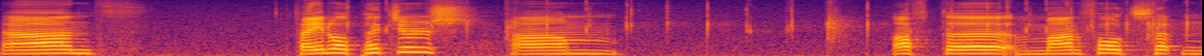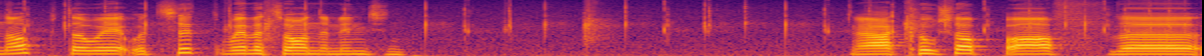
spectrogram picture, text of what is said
And final pictures um, of the manifold sitting up the way it would sit when it's on an engine. Uh, close up of the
